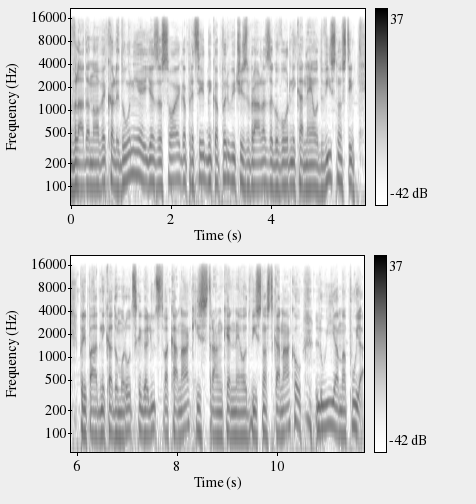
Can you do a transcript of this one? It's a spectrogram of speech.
Vlada Nove Kaledonije je za svojega predsednika prvič izbrala zagovornika neodvisnosti, pripadnika domorodskega ljudstva Kanak iz stranke Neodvisnost Kanakov, Luija Mapuja.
